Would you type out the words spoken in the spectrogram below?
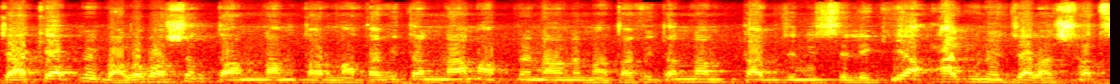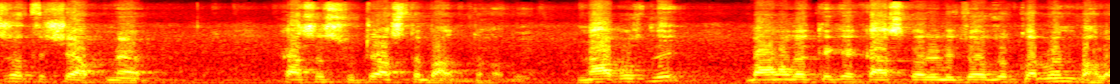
যাকে আপনি ভালোবাসেন, তার নাম, তার মাতা পিতার নাম, আপনার নামের মাতা পিতার নাম, তাবিজের নিচে লিখিয়া আগুনের জ্বালার সাথে সাথে সে আপনার কাছে ছুটে আসতে বাধ্য হবে। না বুঝলে? বা আমাদের থেকে কাজ করে যোগাযোগ করবেন ভালো।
